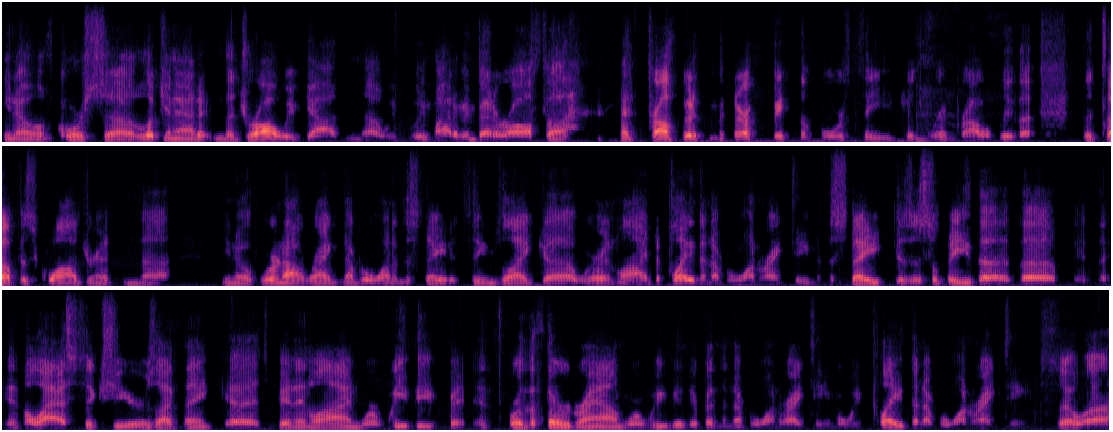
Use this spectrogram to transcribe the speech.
you know, of course, uh, looking at it and the draw we've gotten, uh, we, we might have been better off uh, probably would have been being the fourth seed because we're in probably the, the toughest quadrant. And, uh, you know, if we're not ranked number one in the state, it seems like uh, we're in line to play the number one ranked team in the state because this will be the, the, in the, in the last six years, I think uh, it's been in line where we've been for the third round where we've either been the number one ranked team or we played the number one ranked team. So, uh,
